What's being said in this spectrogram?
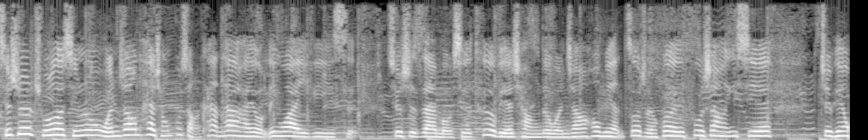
其实除了形容文章太长不想看，它还有另外一个意思，就是在某些特别长的文章后面，作者会附上一些这篇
